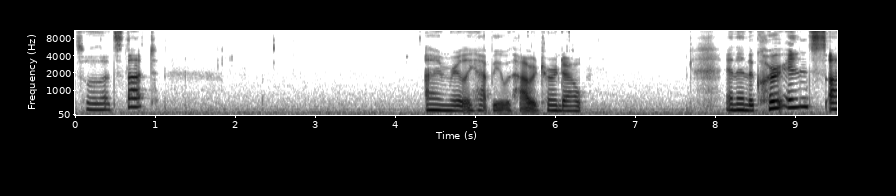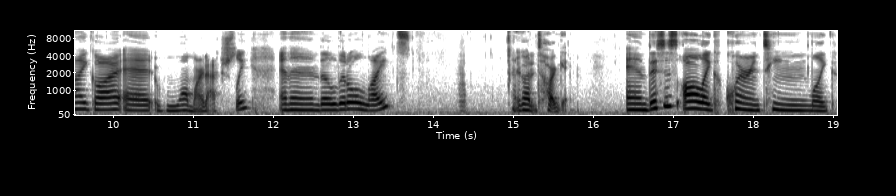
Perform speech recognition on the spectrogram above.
So that's that. I'm really happy with how it turned out. And then the curtains I got at Walmart actually. And then the little lights I got at Target. And this is all like quarantine like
